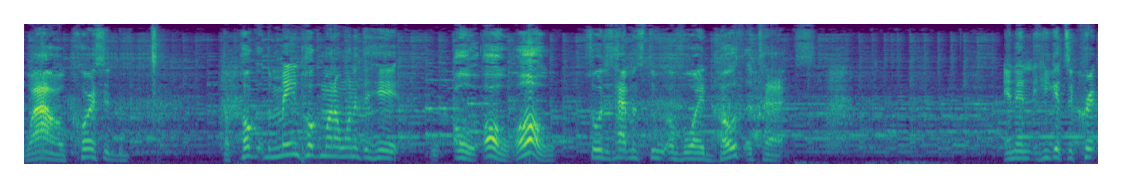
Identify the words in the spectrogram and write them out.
Wow, of course it. The poke, the main Pokemon I wanted to hit. Oh, oh, oh! So it just happens to avoid both attacks. And then he gets a crit.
